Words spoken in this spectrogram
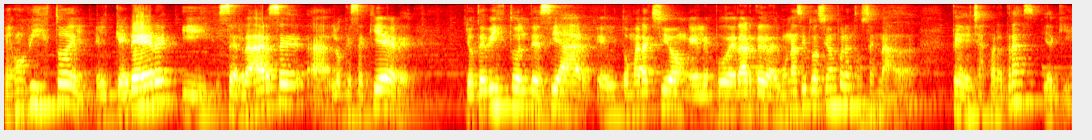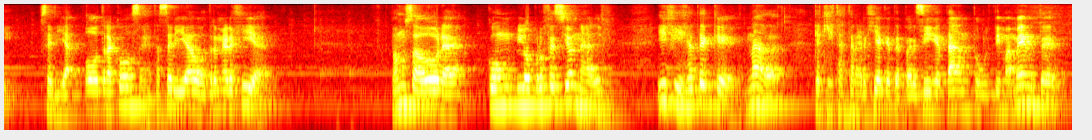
hemos visto el, querer y cerrarse a lo que se quiere. Yo te he visto el desear, el tomar acción, el empoderarte de alguna situación, pero entonces nada, te echas para atrás y aquí sería otra cosa, esta sería otra energía. Vamos ahora con lo profesional y fíjate que nada, que aquí está esta energía que te persigue tanto últimamente,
